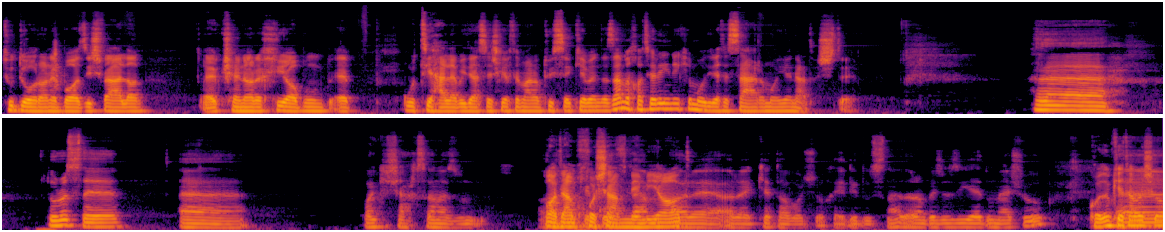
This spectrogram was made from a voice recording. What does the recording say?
تو دوران بازیش و الان کنار خیابون قوطی حلبی دستش گرفته منم توی سکه بندازم به خاطر اینه که مدیریت سرمایه نداشته. درسته. با اینکه شخصا از اون آدم خوشم نمیاد. آره آره کتابشو خیلی دوست ندارم به جز یه دونشو کدوم کتابشو؟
